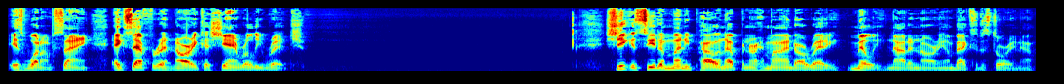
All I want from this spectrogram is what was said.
is what i'm saying except for Anari because she ain't really rich. She could see the money piling up in her mind already. Millie not Anari i'm back to the story now.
